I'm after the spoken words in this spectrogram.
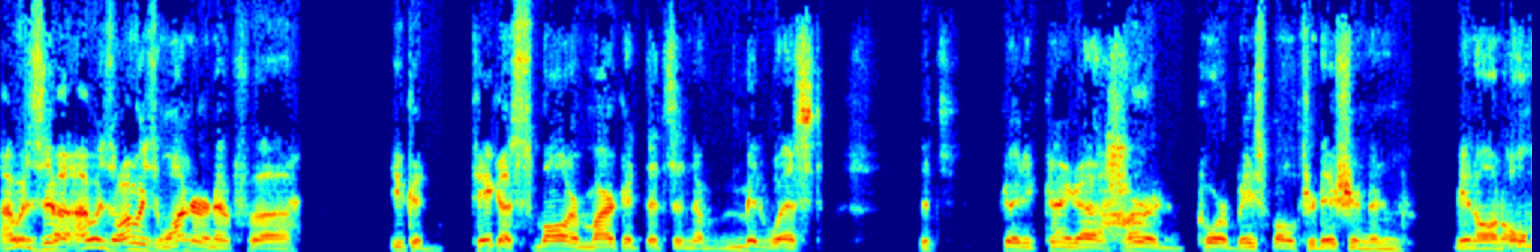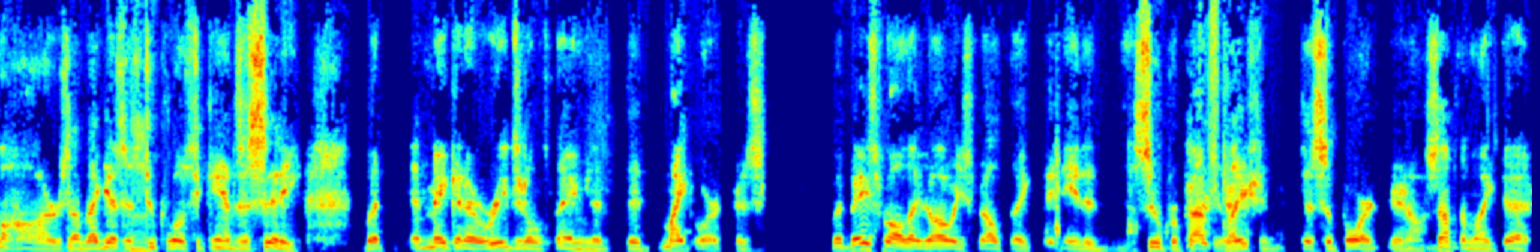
I was uh, I was always wondering if uh, you could take a smaller market that's in the Midwest that's kind of kind of got a hardcore baseball tradition and you know in Omaha or something. I guess it's Mhm. too close to Kansas City, but and make it a regional thing that that might work because. But baseball, they've always felt like they needed the super population to support, you know, something like that.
